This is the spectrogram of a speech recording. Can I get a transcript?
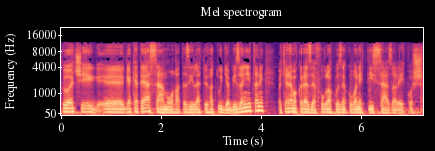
költségeket elszámolhat az illető, ha tudja bizonyítani, vagy ha nem akar ezzel foglalkozni, akkor van egy 10%-os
